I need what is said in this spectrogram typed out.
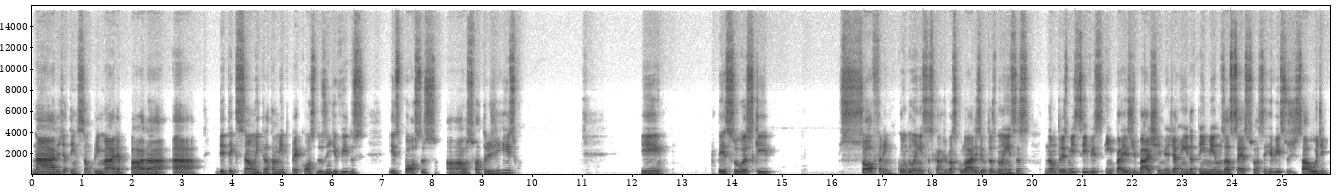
na área de atenção primária para a detecção e tratamento precoce dos indivíduos expostos aos fatores de risco. E pessoas que sofrem com doenças cardiovasculares e outras doenças não transmissíveis em países de baixa e média renda têm menos acesso a serviços de saúde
